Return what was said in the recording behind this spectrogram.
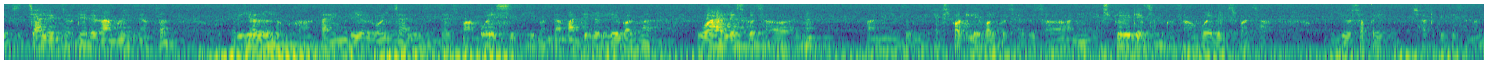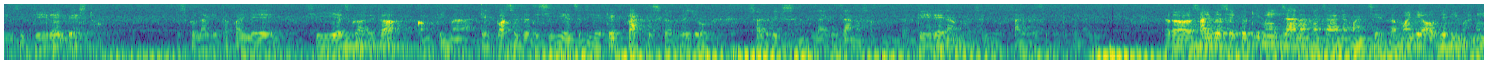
यो चाहिँ च्यालेन्ज हो। धेरै राम्रो इक्जाम छ। Real time real world challenge हुन्छ। यसमा ओएससिपी भन्दा माथिल्लो लेभलमा वायरलेसको छ होइन? अनि जुन एक्सपर्ट लेभलको छहरू छ अनि एक्सप्लोइटेसनको छ वेब एक्सपर्ट छ यो सबै सर्टिफिकेसनमा यो चाहिँ धेरै बेस्ट हो। यसको लागि तपाईँले सिइएच गरेर कम्तीमा एक वर्ष जति सिइएच रिलेटेड प्र्याक्टिस गरेर यो सर्टिफिकेसनको लागि जान सक्नुहुन्छ। धेरै राम्रो छ यो साइबर सेक्युरिटीको लागि। र साइबर सेक्युरिटीमै जान नचाहने मान्छेहरूलाई मैले अघि नै भने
